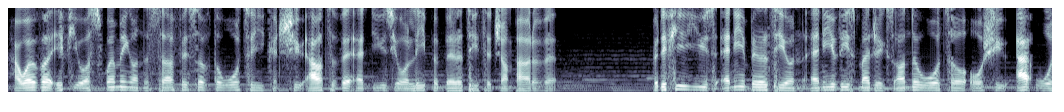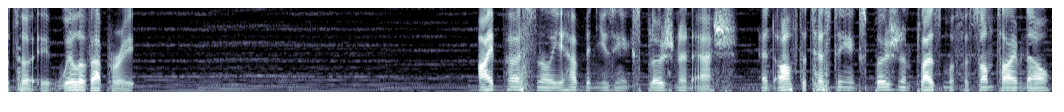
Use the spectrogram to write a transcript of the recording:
However, if you are swimming on the surface of the water you can shoot out of it and use your leap ability to jump out of it. But if you use any ability on any of these magics underwater or shoot at water, it will evaporate. I personally have been using Explosion and Ash, and after testing Explosion and Plasma for some time now,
